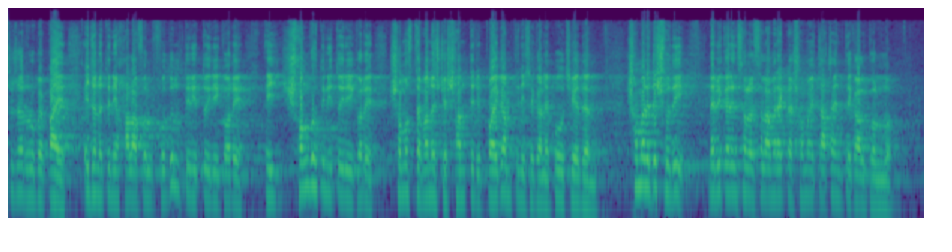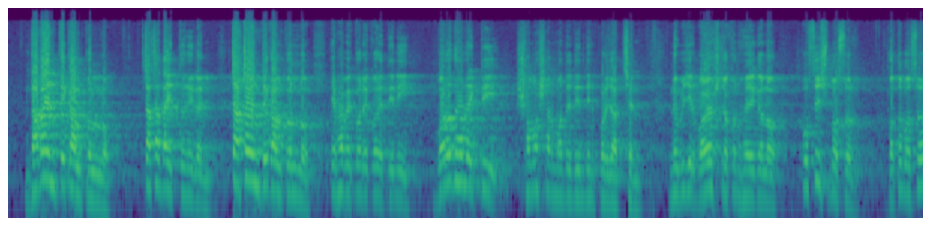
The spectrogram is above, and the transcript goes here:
সুচারুরূপে পায় এই জন্য তিনি হালাফুল ফদুল তিনি তৈরি করে, এই সংঘ তিনি তৈরি করে, সমস্ত মানুষকে শান্তির পয়গাম তিনি সেখানে পৌঁছিয়ে দেন। সম্মানিত সুদী নবী করিম সাল্লাহ সাল্লামের একটা সময় চাচা ইন্তেকাল করল, দাদা ইন্তেকাল করল, চাচা দায়িত্ব নিলেন, চাচা ইন্তেকাল করল। এভাবে করে করে তিনি বড় ধরনের একটি সমস্যার মধ্যে দিন দিন পড়ে যাচ্ছেন। নবীজির বয়স যখন হয়ে গেল পঁচিশ বছর, কত বছর?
